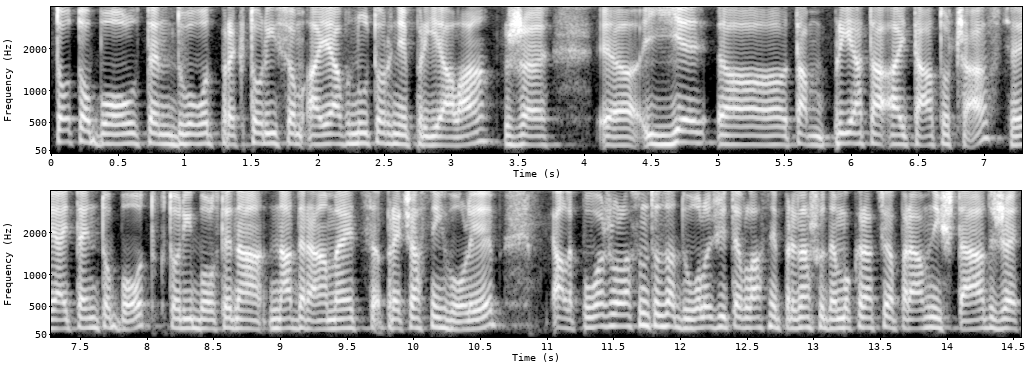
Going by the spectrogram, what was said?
toto bol ten dôvod, pre ktorý som aj ja vnútorne prijala, že e, je e, tam prijatá aj táto časť, aj tento bod, ktorý bol teda nad rámec predčasných volieb, ale považovala som to za dôležité vlastne pre našu demokraciu a právny štát, že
